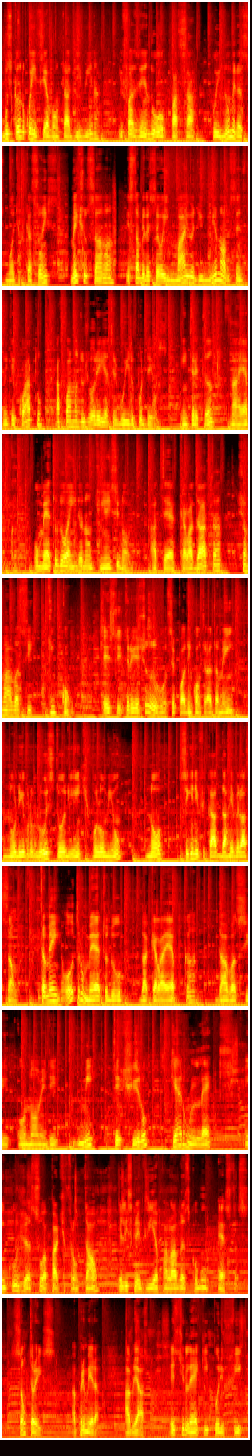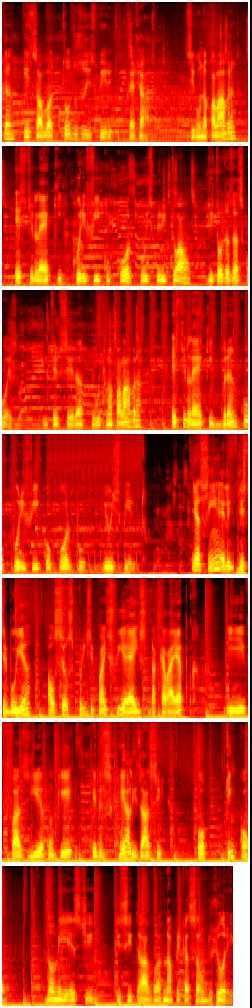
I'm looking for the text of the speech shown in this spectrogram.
buscando conhecer a vontade divina e fazendo-o passar por inúmeras modificações, Meishu Sama estabeleceu em maio de 1934 a forma do jorei atribuído por Deus. Entretanto, na época, o método ainda não tinha esse nome. Até aquela data, chamava-se Tinkon. Este trecho você pode encontrar também no livro Luz do Oriente, volume 1, no Significado da Revelação. Também outro método daquela época dava-se o nome de Miteshiro, que era um leque em cuja sua parte frontal ele escrevia palavras como estas. São três. A primeira, abre aspas, este leque purifica e salva todos os espíritos, fecha aspas. Segunda palavra, este leque purifica o corpo espiritual de todas as coisas. E terceira e última palavra, este leque branco purifica o corpo e o espírito. E assim ele distribuía aos seus principais fiéis daquela época e fazia com que eles realizassem o Tincon, nome este que se dava na aplicação do Jorei.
